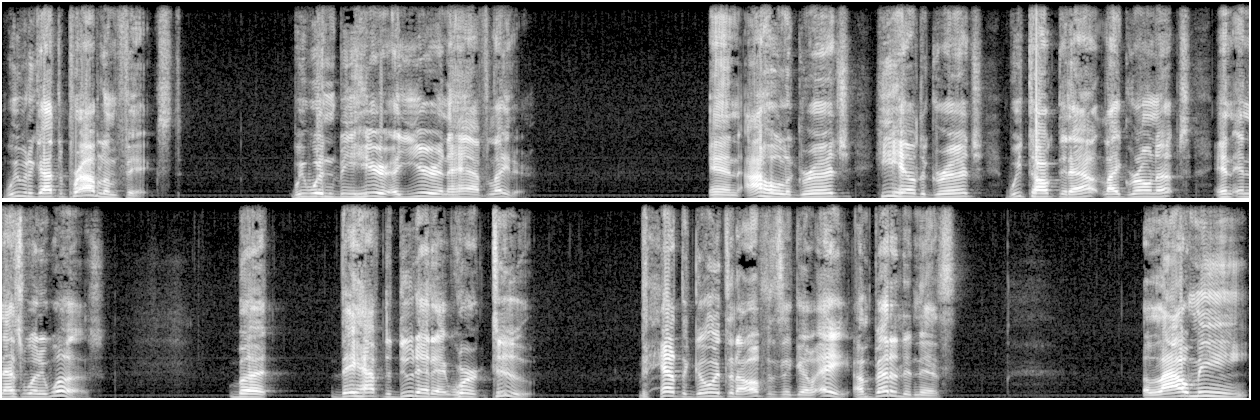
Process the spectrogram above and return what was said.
We would have got the problem fixed. We wouldn't be here a year and a half later. And I hold a grudge. He held a grudge. We talked it out like grown ups, and, and that's what it was. But they have to do that at work too. They have to go into the office and go, hey, I'm better than this. Allow me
